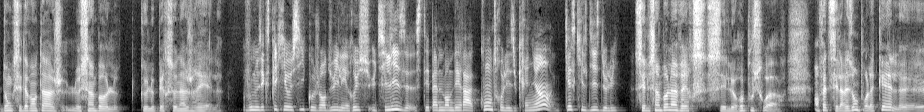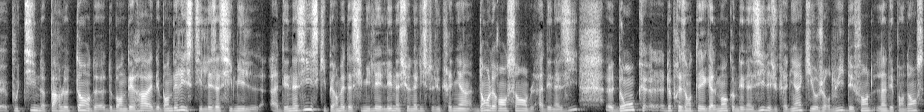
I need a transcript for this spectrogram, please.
Donc c'est davantage le symbole que le personnage réel. Vous nous expliquez aussi qu'aujourd'hui les Russes utilisent Stepan Bandera contre les Ukrainiens. Qu'est-ce qu'ils disent de lui? C'est le symbole inverse, c'est le repoussoir. En fait, c'est la raison pour laquelle euh, Poutine parle tant de, de Bandera et des bandéristes. Il les assimile à des nazis, ce qui permet d'assimiler les nationalistes ukrainiens dans leur ensemble à des nazis, euh, donc euh, de présenter également comme des nazis les Ukrainiens qui aujourd'hui défendent l'indépendance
